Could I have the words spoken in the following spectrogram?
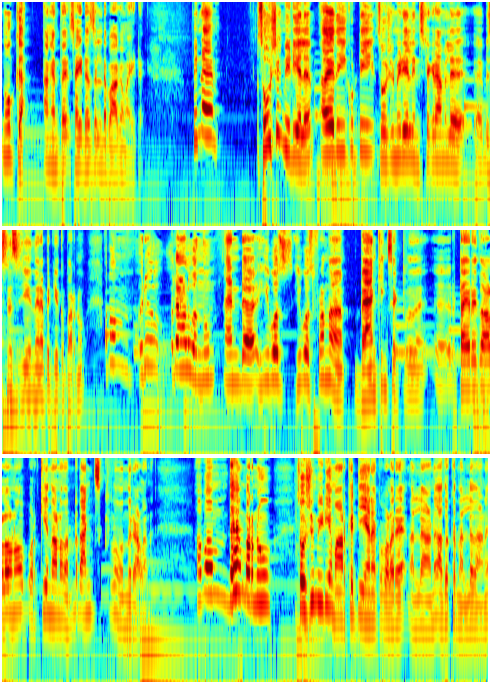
നോക്കുക. അങ്ങനത്തെ സൈഡ് ഹസലിന്റെ ഭാഗമായിട്ട്. പിന്നെ സോഷ്യൽ മീഡിയയിൽ അതായത് ഈ കുട്ടി സോഷ്യൽ മീഡിയയിൽ ഇൻസ്റ്റഗ്രാമിൽ ബിസിനസ് ചെയ്യുന്നതിനെ പറ്റിയൊക്കെ പറഞ്ഞു. അപ്പം ഒരു ഒരാൾ വന്നു and he was he was from banking sector retire ചെയ്ത ആളാണോ വർക്ക് ചെയ്യുന്നതാണോ പറഞ്ഞിട്ട് ബാങ്കിങ് സെക്ടറിൽ വന്ന ഒരാളാണ്. അപ്പം അദ്ദേഹം പറഞ്ഞു സോഷ്യൽ മീഡിയ മാർക്കറ്റ് ചെയ്യാനൊക്കെ വളരെ നല്ലതാണ് അതൊക്കെ നല്ലതാണ്.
